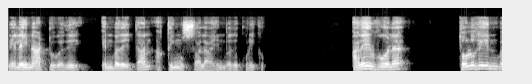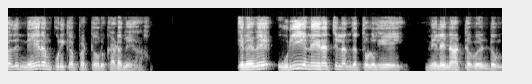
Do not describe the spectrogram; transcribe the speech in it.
நிலைநாட்டுவது என்பதைத்தான் அகிமுசலா என்பது குறிக்கும். அதே போல தொழுகை என்பது நேரம் குறிக்கப்பட்ட ஒரு கடமையாகும். எனவே உரிய நேரத்தில் அந்த தொழுகையை நிலைநாட்ட வேண்டும்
